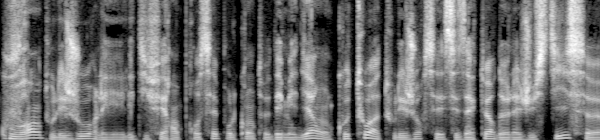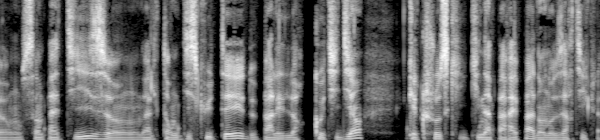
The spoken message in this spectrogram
couvrant tous les jours les, différents procès pour le compte des médias, on côtoie tous les jours ces, acteurs de la justice, euh, on sympathise, on a le temps de discuter, de parler de leur quotidien, quelque chose qui, n'apparaît pas dans nos articles.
